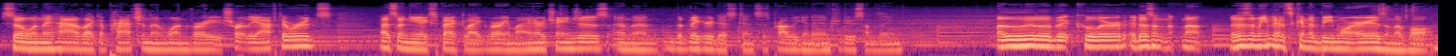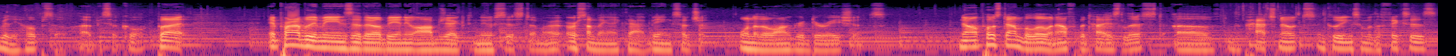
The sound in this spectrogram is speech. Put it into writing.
So when they have like a patch and then one very shortly afterwards, that's when you expect like very minor changes, and then the bigger distance is probably going to introduce something a little bit cooler. It doesn't not it doesn't mean that it's going to be more areas in the vault. I really hope so. That would be so cool. But it probably means that there'll be a new object, new system, or, or something like that, being such a, one of the longer durations. Now I'll post down below an alphabetized list of the patch notes, including some of the fixes.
